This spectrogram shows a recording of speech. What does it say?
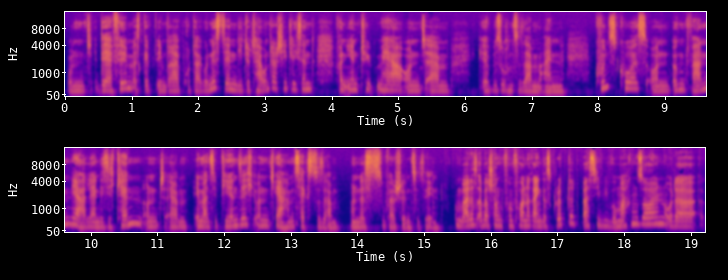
Und der Film, es gibt eben drei Protagonistinnen, die total unterschiedlich sind von ihren Typen her und ähm, besuchen zusammen einen Kunstkurs und irgendwann ja, lernen die sich kennen und ähm, emanzipieren sich und ja, haben Sex zusammen. Und das ist super schön zu sehen. Und war das aber schon von vornherein gescriptet, was sie wie wo machen sollen? Oder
